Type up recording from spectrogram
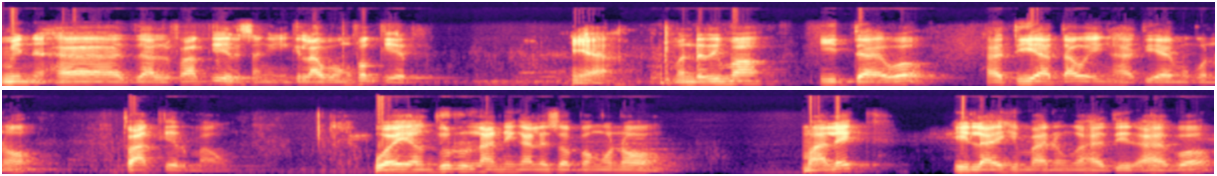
Min hadzal fakir sang ikilah wong fakir ya menerima hidawa hadiah tau ing hadiah mengkono fakir mau. Wa yang durun lan ningali sapa ngono. Malik ilahi manung hadir apa?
